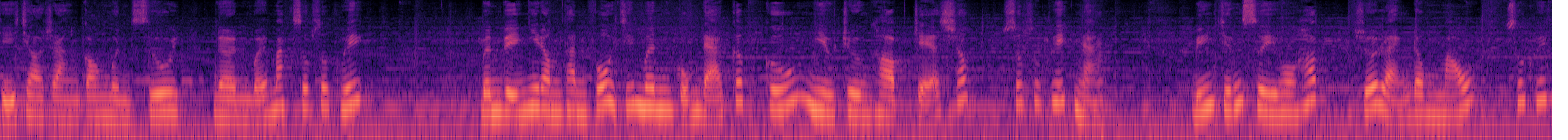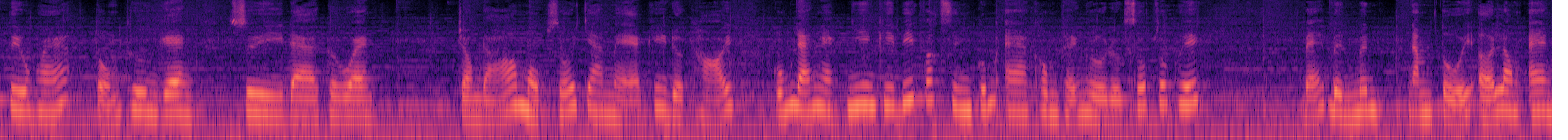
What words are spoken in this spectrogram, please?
chỉ cho rằng con mình xui nên mới mắc sốt xuất huyết. Bệnh viện Nhi đồng thành phố Hồ Chí Minh cũng đã cấp cứu nhiều trường hợp trẻ sốc, sốt xuất huyết nặng, biến chứng suy hô hấp, rối loạn đông máu, xuất huyết tiêu hóa, tổn thương gan, suy đa cơ quan. Trong đó, một số cha mẹ khi được hỏi cũng đã ngạc nhiên khi biết vaccine cúm A không thể ngừa được sốt xuất huyết. Bé Bình Minh, 5 tuổi ở Long An,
